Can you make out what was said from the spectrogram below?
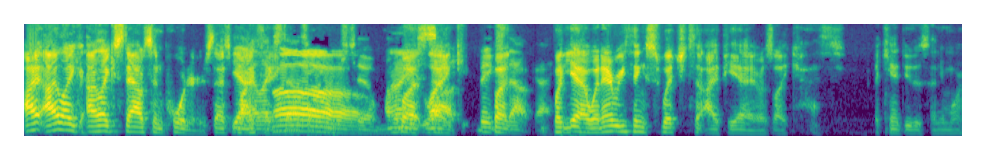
I, I like I like stouts and porters. That's Yeah, my I like thing. stouts and Oh, porters, too. I'm nice. big But, stout- like, big but- stout guy. But yeah, when everything switched to IPA, I was like, I can't do this anymore.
